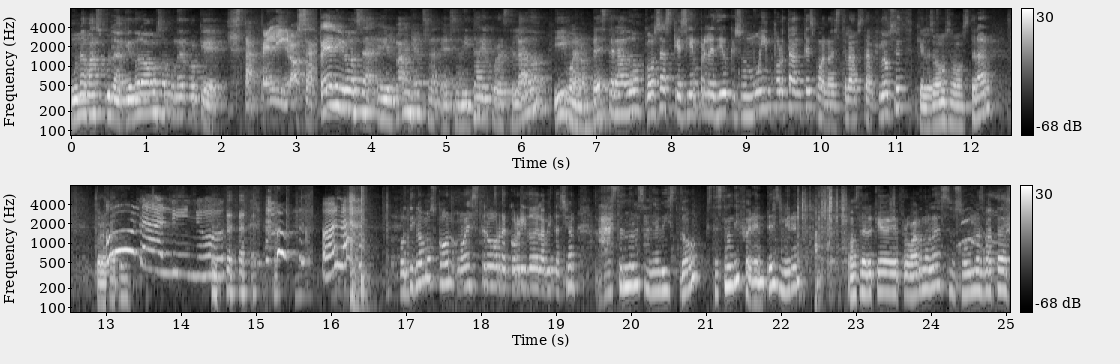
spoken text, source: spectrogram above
Una báscula que no la vamos a poner porque está peligrosa. Peligrosa. El baño, el sanitario por este lado. Y bueno, de este lado, cosas que siempre les digo que son muy importantes. Bueno, de este lado está el closet que les vamos a mostrar. Por acá Hola, niños. Hola. Continuamos con nuestro recorrido de la habitación. Ah, estas no las había visto. Estas están diferentes, miren. Vamos a tener que probárnoslas. Son unas batas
